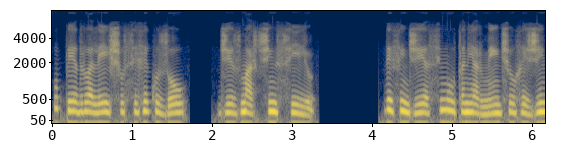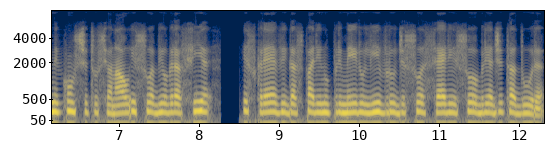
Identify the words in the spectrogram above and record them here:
O Pedro Aleixo se recusou, diz Martins Filho. Defendia simultaneamente o regime constitucional e sua biografia, escreve Gaspari no primeiro livro de sua série sobre a ditadura.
